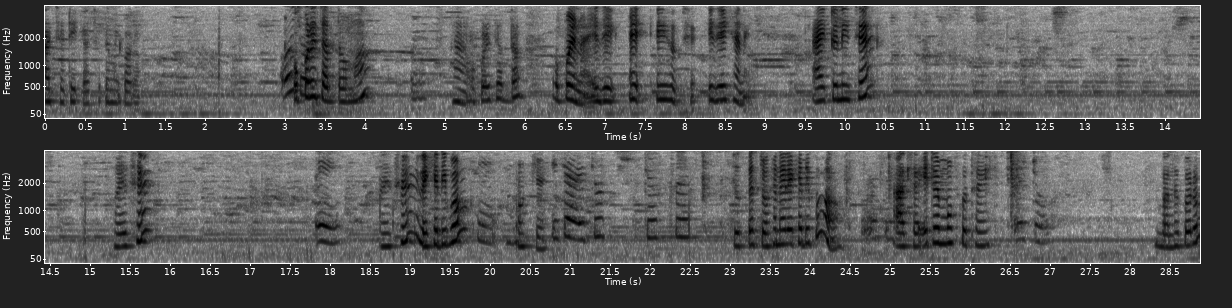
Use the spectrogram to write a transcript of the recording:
আচ্ছা ঠিক আছে, তুমি করো। উপরে চাপ দাও, মা। হ্যাঁ উপরে চাপ দাও। উপরে না, এই যে এই- হচ্ছে, এই যে এখানে। আর একটু নিচে। হয়েছে? হয়েছে রেখে দিব? ওকে। টুথপেস্ট ওখানে রেখে দিব? আচ্ছা এটার মুখ কোথায়? বন্ধ করো।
